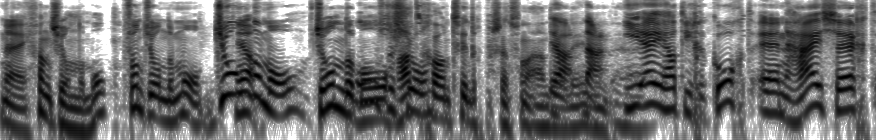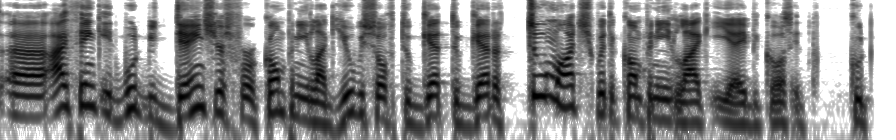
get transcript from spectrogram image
Nee, Van John de Mol. van John de Mol. John Ja. de Mol. John de Mol had John. gewoon 20% van de Ja, aandelen. nou, in, eh, EA had die gekocht en hij zegt: eh, I think it would be dangerous for a company like Ubisoft to get together too much with a company like EA because it could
